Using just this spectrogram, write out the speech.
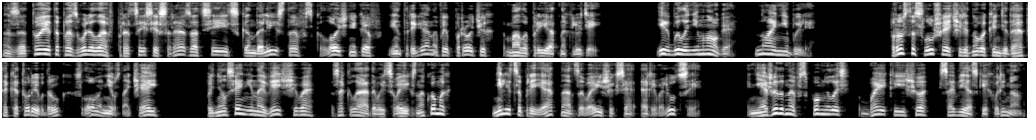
Зато это позволило в процессе сразу отсеять скандалистов, склочников, интриганов и прочих малоприятных людей. Их было немного, но они были. Просто слушая очередного кандидата, который вдруг, словно невзначай, принялся ненавязчиво закладывать своих знакомых, нелицеприятно отзывающихся о революции, неожиданно вспомнилась байка еще советских времен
